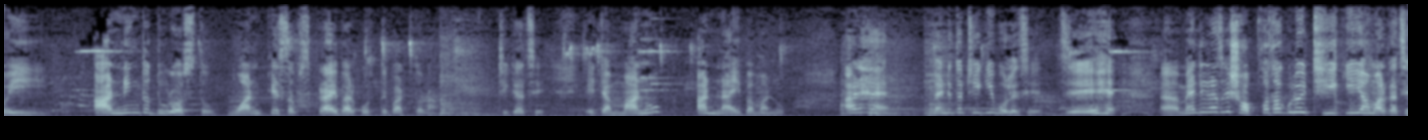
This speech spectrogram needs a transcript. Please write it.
ওই আর্নিং তো দূরস্থ ওয়ান কে সাবস্ক্রাইবার করতে পারতো না। ঠিক আছে? এটা মানুক আর নাই বা মানুক। আর হ্যাঁ ম্যান্ডি তো ঠিকই বলেছে যে ম্যান্ডির আজকে সব কথাগুলোই ঠিকই আমার কাছে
